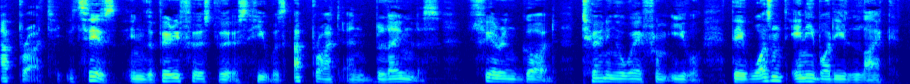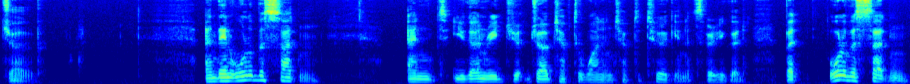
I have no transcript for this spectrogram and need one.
upright. It says in the very first verse, he was upright and blameless, fearing God, turning away from evil. There wasn't anybody like Job. And then all of a sudden, and you go and read Job chapter 1 and chapter 2 again, it's very good. But all of a sudden,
